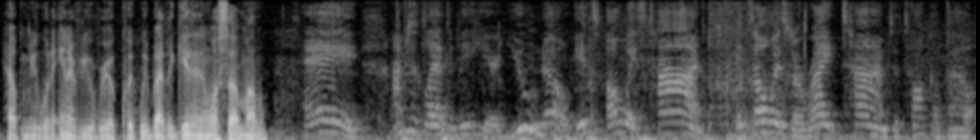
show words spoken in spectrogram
helping me with an interview real quick. We about to get in. What's up, Mama? Hey, I'm just glad to be always time. It's always the right time to talk about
